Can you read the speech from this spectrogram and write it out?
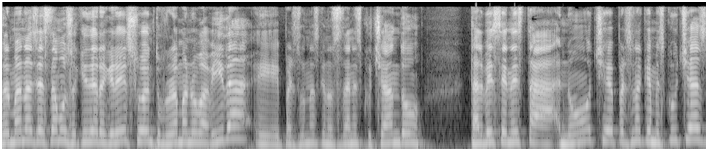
Hermanas, ya estamos aquí de regreso en tu programa Nueva Vida. Eh, personas que nos están escuchando, tal vez en esta noche, persona que me escuchas,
